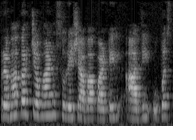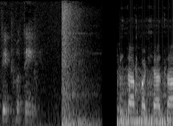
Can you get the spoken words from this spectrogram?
प्रभाकर चव्हाण सुरेश आबा पाटील आदी उपस्थित होते. जनता पक्षाचा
